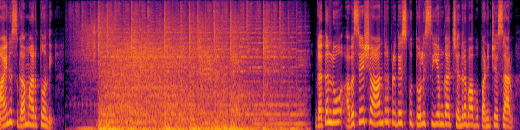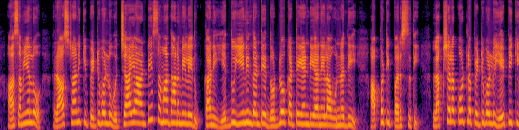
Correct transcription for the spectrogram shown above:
మైనస్గా మారుతోంది. గతంలో అవశేష ఆంధ్రప్రదేశ్కు తొలి సీఎంగా చంద్రబాబు పనిచేశారు. ఆ సమయంలో రాష్ట్రానికి పెట్టుబడులు వచ్చాయా అంటే సమాధానమే లేదు. కానీ ఎద్దు ఈనిందంటే దొడ్లో కట్టేయండి అనేలా ఉన్నది అప్పటి పరిస్థితి. లక్షల కోట్ల పెట్టుబడులు ఏపీకి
